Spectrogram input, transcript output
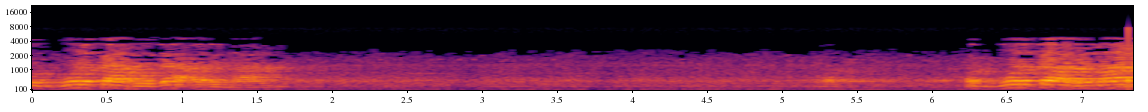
तो गुण का होगा अभिमान। और गुण का अभिमान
